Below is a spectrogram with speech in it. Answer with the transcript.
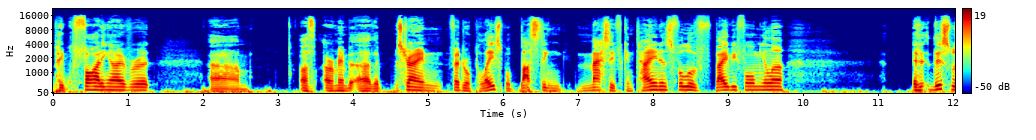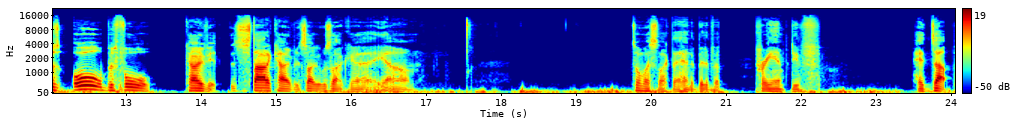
people fighting over it. Um, I, I remember uh, the Australian Federal Police were busting massive containers full of baby formula. It, this was all before COVID. It's the start of COVID. It's like it was like a. Um, it's almost like they had a bit of a preemptive heads up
